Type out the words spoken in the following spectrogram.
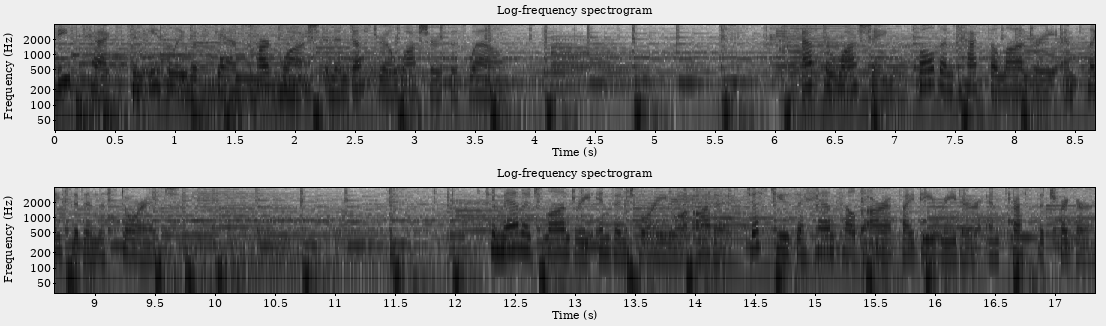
These tags can easily withstand hard wash in industrial washers as well. After washing, fold and pack the laundry and place it in the storage. To manage laundry inventory or audit, just use a handheld RFID reader and press the trigger.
